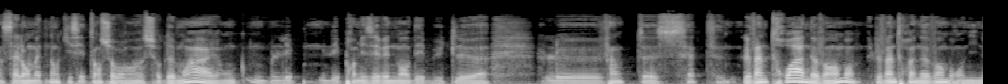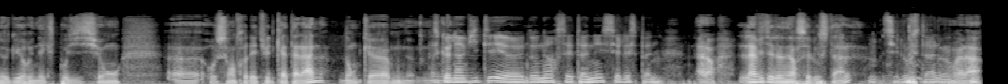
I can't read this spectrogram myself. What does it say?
un salon maintenant qui s'étend sur, deux mois. les, premiers événements débutent le, le 27, le 23 novembre. Le 23 novembre, on inaugure une exposition euh, au Centre d'études catalanes. Donc, euh, Parce que l'invité euh, d'honneur cette année, c'est l'Espagne. Alors, l'invité d'honneur, c'est Loustal. C'est Loustal. Voilà.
